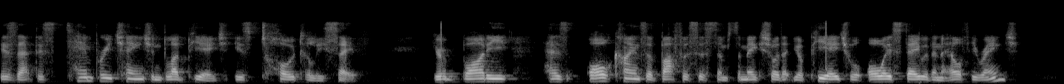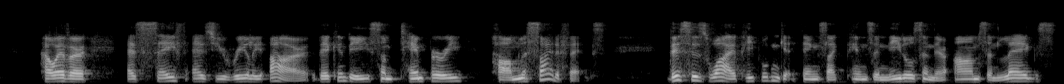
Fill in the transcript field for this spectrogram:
is that this temporary change in blood pH is totally safe. Your body has all kinds of buffer systems to make sure that your pH will always stay within a healthy range. However, as safe as you really are, there can be some temporary harmless side effects. This is why people can get things like pins and needles in their arms and legs.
